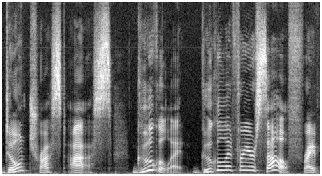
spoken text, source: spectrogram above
Don't trust us. Google it. Google it for yourself, right?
